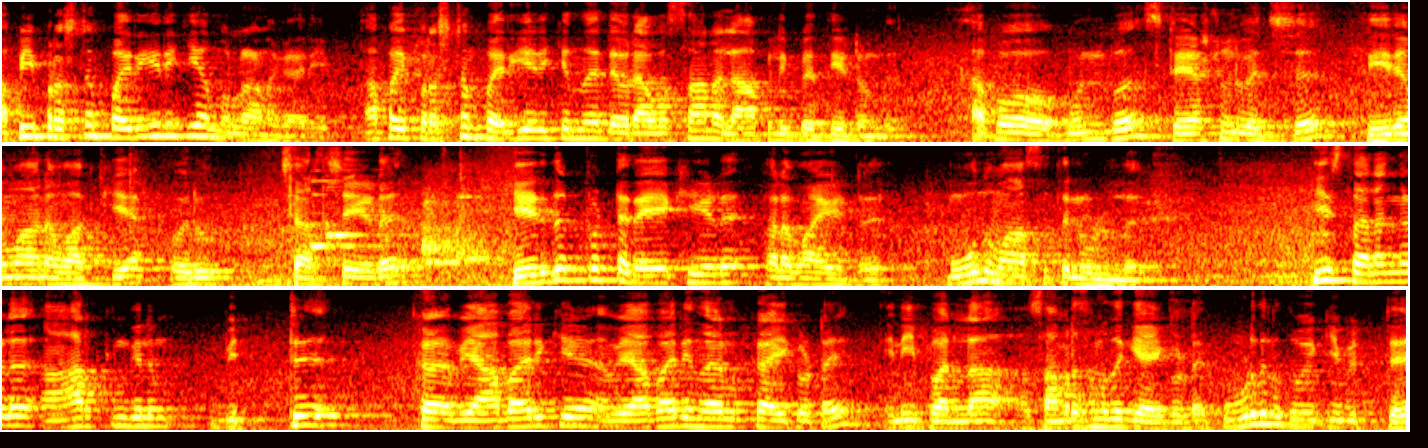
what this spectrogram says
അപ്പോൾ ഈ പ്രശ്നം പരിഹരിക്കുക എന്നുള്ളതാണ് കാര്യം. അപ്പോൾ ഈ പ്രശ്നം പരിഹരിക്കുന്നതിന്റെ ഒരു അവസാന ലാപ്പിൽ ഇപ്പോൾ എത്തിയിട്ടുണ്ട്. അപ്പോൾ മുൻപ് സ്റ്റേഷനിൽ വെച്ച് തീരുമാനമാക്കിയ ഒരു ചർച്ചയുടെ എഴുതപ്പെട്ട രേഖയുടെ ഫലമായിട്ട് മൂന്ന് മാസത്തിനുള്ളിൽ ഈ സ്ഥലങ്ങൾ ആർക്കെങ്കിലും വിറ്റ് വ്യാപാരിക്ക് വ്യാപാരി നേതാക്കൾക്കായിക്കോട്ടെ ഇനിയിപ്പോൾ അല്ല സമരസമിതിക്ക് ആയിക്കോട്ടെ കൂടുതൽ തുകയ്ക്ക് വിറ്റ്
